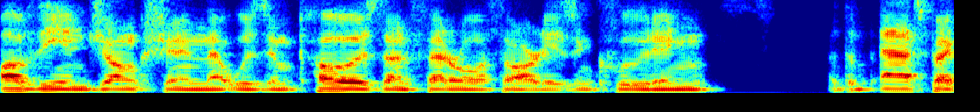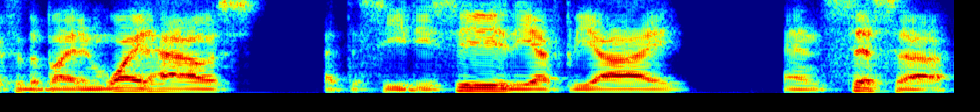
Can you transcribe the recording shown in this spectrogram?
of the injunction that was imposed on federal authorities, including the aspects of the Biden White House, at the CDC, the FBI, and CISA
